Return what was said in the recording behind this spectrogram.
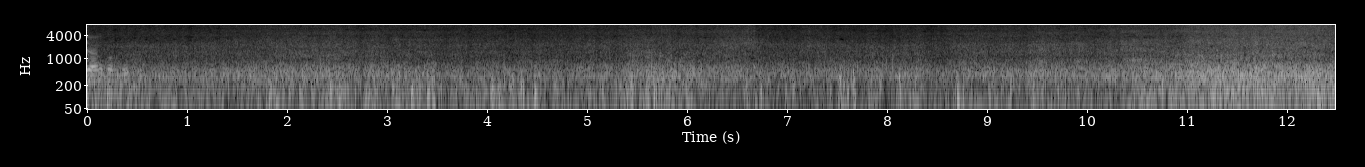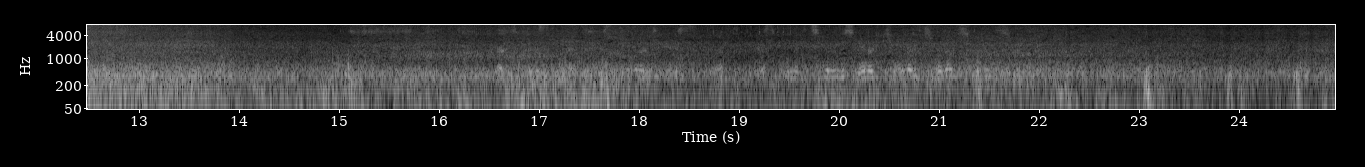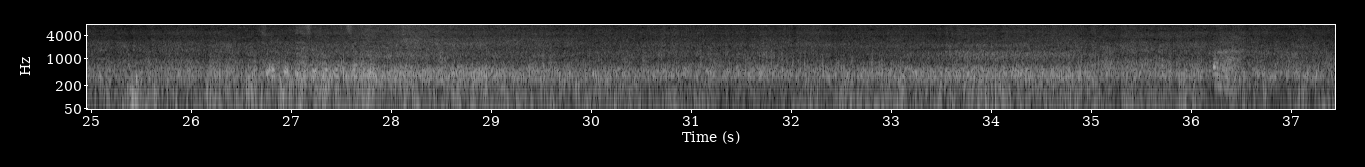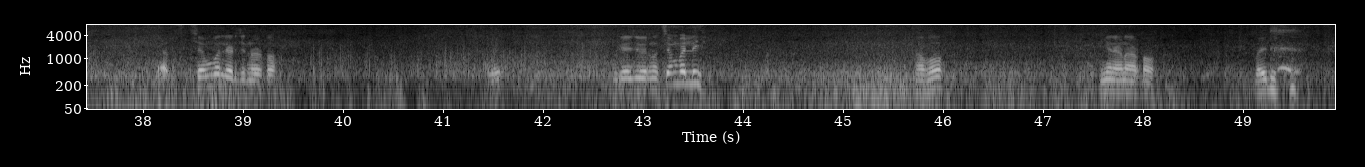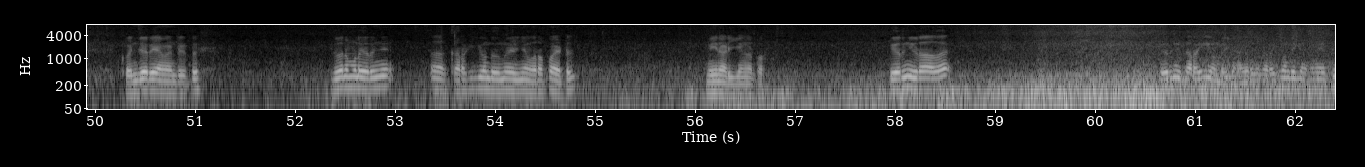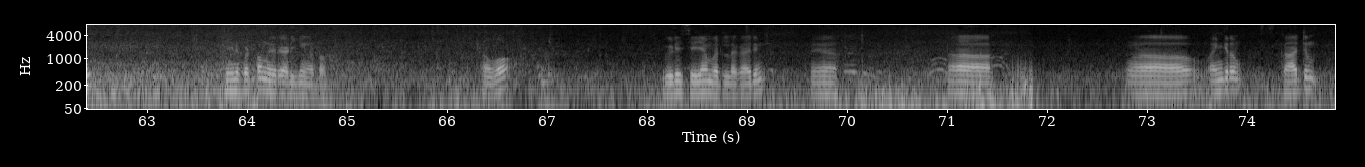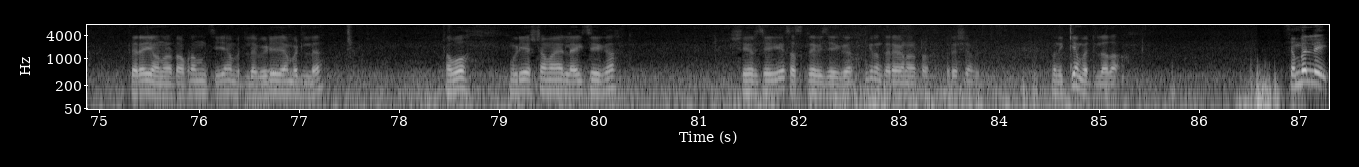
జానకుంది చివరి చివరి చివరి చివరి చివరి ചെമ്പല്ലി അടിച്ചിട്ടുണ്ട് കേട്ടോ. ഗേജ് വരുന്നു. ചെമ്പല്ലി. അപ്പോ ഇങ്ങനെയാണ് കേട്ടോ. വൈദ്യ കൊഞ്ചെറിയാൻ വേണ്ടിയിട്ട്. ഇതുപോലെ നമ്മൾ എറിഞ്ഞ് കറക്കിക്കൊണ്ട് നിന്ന് കഴിഞ്ഞാൽ ഉറപ്പായിട്ട് മീൻ അടിക്കാം കേട്ടോ. എറിഞ്ഞിടാതെ എറിഞ്ഞ് കറക്കിക്കൊണ്ടിരിക്കണം. എറിഞ്ഞ് കറക്കിക്കൊണ്ടിരിക്കുന്ന സമയത്ത് മീൻ പെട്ടെന്ന് കയറി അടിക്കും കേട്ടോ. അപ്പോൾ വീഡിയോ ചെയ്യാൻ പറ്റില്ല കാര്യം. ഭയങ്കര കാറ്റും തിരയുമാണ് കേട്ടോ. അവിടെ ഒന്നും ചെയ്യാൻ പറ്റില്ല വീഡിയോ ചെയ്യാൻ പറ്റില്ല. അപ്പോൾ വീഡിയോ ഇഷ്ടമായ ലൈക്ക് ചെയ്യുക ഷെയർ ചെയ്യുക സബ്സ്ക്രൈബ് ചെയ്യുക. ഭയങ്കര തിരയാണ് കേട്ടോ. ഒരു പറ്റില്ല അപ്പോൾ നിൽക്കാൻ പറ്റില്ല അതാ. ചെമ്പല്ലേ.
